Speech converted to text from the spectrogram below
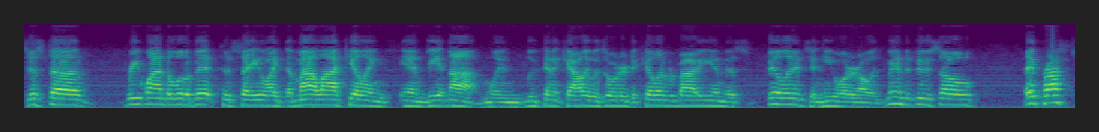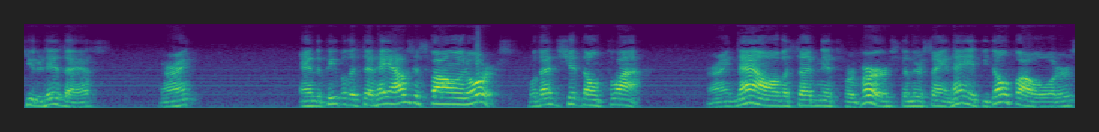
just uh, rewind a little bit to say like the My Lai killings in Vietnam when Lieutenant Calley was ordered to kill everybody in this village and he ordered all his men to do so. They prosecuted his ass. All right? And the people that said, hey, I was just following orders. Well, that shit don't fly. All right? Now, all of a sudden, it's reversed, and they're saying, hey, if you don't follow orders,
